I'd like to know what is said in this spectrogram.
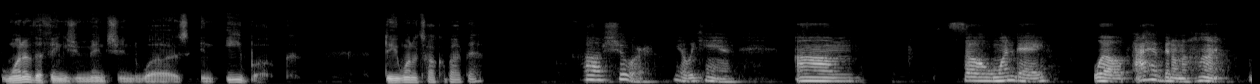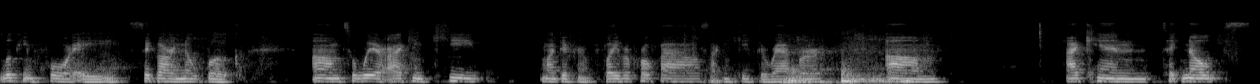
one of the things you mentioned was an ebook. Do you want to talk about that? Oh, sure. Yeah, we can. Um, so one day, well, I have been on a hunt looking for a cigar notebook um, to where I can keep my different flavor profiles. I can keep the wrapper. Um, I can take notes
